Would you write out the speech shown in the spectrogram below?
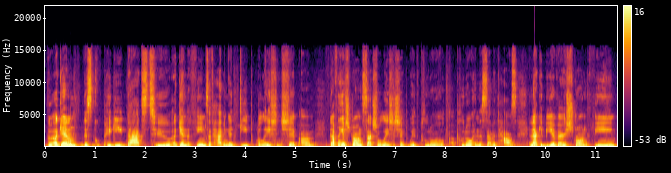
the, again, this piggybacks to, again, the themes of having a deep relationship. Um, definitely a strong sexual relationship with Pluto, uh, Pluto in the seventh house. And that could be a very strong theme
